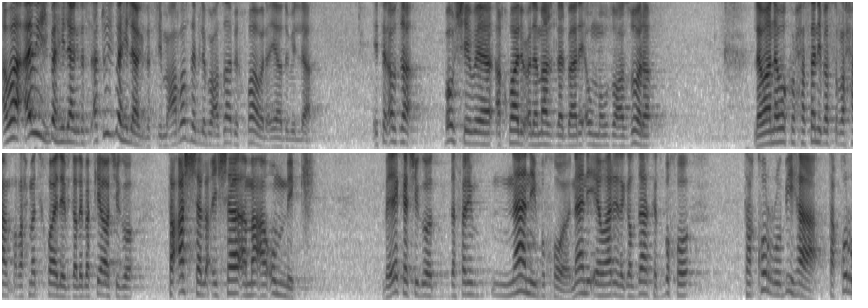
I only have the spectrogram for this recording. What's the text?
ئەوە ئەویش بە هیلاک دەست ئەتوش بە هیلاک دەستی معڕز دەبی لە بۆ عذابی خواوە لە یاد بالله ئیتر ئەوزە بەو شێوەیە ئەقوال و ئەلەماش دەربارەی ئەو مەوزوع زۆرە لەوانە وەکو حەسەنی بەس ڕحمەتی خوای لێ دەڵێ بە پیاوەی گۆ تەعشە لە عیشا ئەمە ئەومێک بە یەکەچی گۆ دەفەرین نانی بخۆ نانی ئێوارەی لەگەڵداکت بخۆ تقر بها تقر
